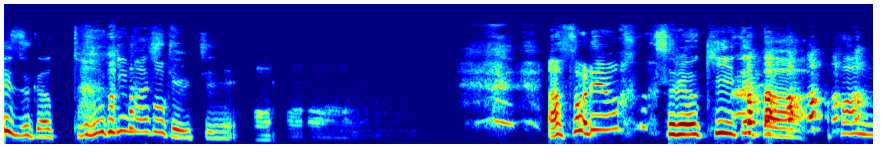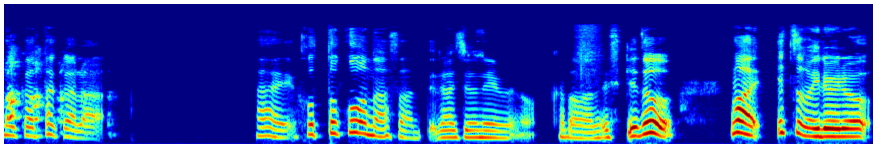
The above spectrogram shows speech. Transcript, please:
アイズが届きまして、うちに。あそれを？それを聞いてたファンの方から、はい、ホットコーナーさんってラジオネームの方なんですけど、まあ、いつもいろいろ、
